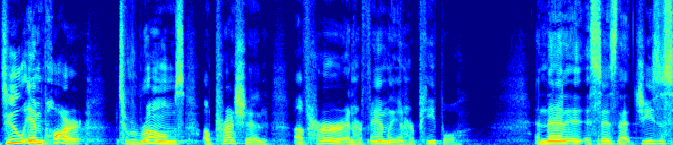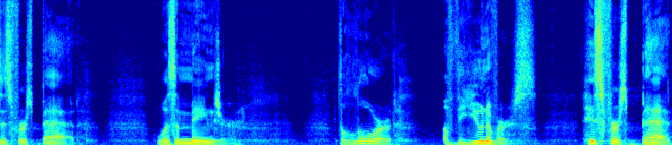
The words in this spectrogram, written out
due in part to Rome's oppression of her and her family and her people. And then it says that Jesus' first bed was a manger. The Lord of the universe, his first bed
